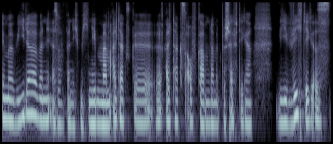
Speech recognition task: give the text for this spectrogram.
immer wieder, wenn, also wenn ich mich neben meinem Alltagsge äh, Alltagsaufgaben damit beschäftige, wie wichtig es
